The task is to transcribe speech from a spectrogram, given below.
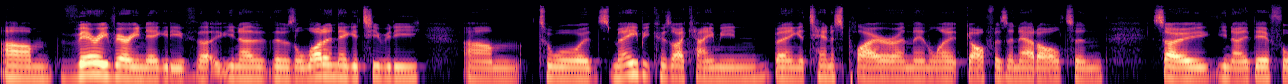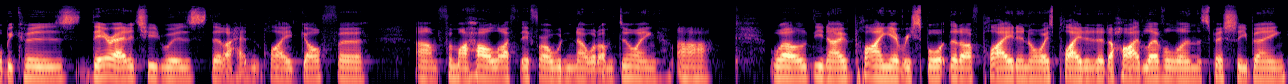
um, very, very negative. Uh, you know, there was a lot of negativity. um, towards me because I came in being a tennis player and then learnt golf as an adult and so you know therefore because their attitude was that I hadn't played golf for um, for my whole life therefore I wouldn't know what I'm doing uh, well, you know, playing every sport that I've played and always played it at a high level, and especially being,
